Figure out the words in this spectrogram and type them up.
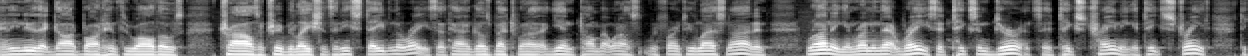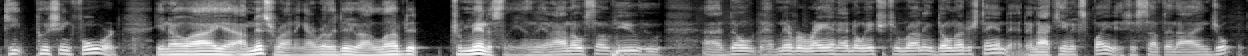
and he knew that God brought him through all those trials and tribulations, and he stayed in the race. That kind of goes back to what I, again, talking about what I was referring to last night, and running and running that race. It takes endurance, it takes training, it takes strength to keep pushing forward. You know, I uh, I miss running, I really do. I loved it tremendously, and, I know some of you who. Uh, don't have never ran, had no interest in running, don't understand that, and I can't explain it. It's just something I enjoyed.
